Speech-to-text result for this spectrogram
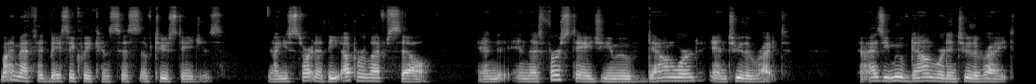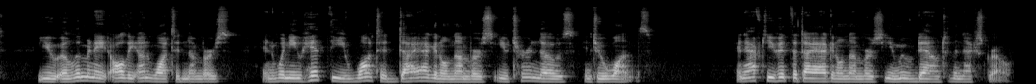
My method basically consists of two stages. Now you start at the upper left cell, and in the first stage you move downward and to the right. Now as you move downward and to the right, you eliminate all the unwanted numbers and when you hit the wanted diagonal numbers, you turn those into ones. And after you hit the diagonal numbers, you move down to the next row.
